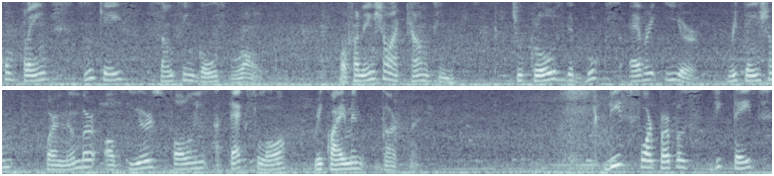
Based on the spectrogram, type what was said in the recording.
complaint in case something goes wrong. For financial accounting, to close the books every year, retention for a number of years following a tax law requirement Gartner. These four purposes dictate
